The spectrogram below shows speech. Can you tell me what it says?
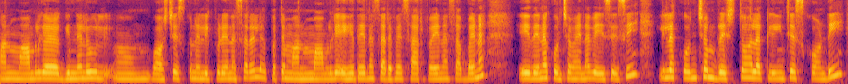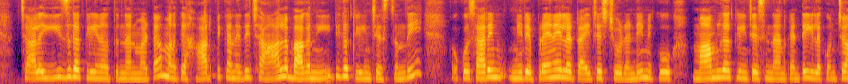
మనం మామూలుగా గిన్నెలు వాష్ చేసుకునే లిక్విడ్ అయినా సరే లేకపోతే మనం మామూలుగా ఏదైనా సర్ఫే సర్ఫ్ అయినా సబ్ అయినా ఏదైనా కొంచెమైనా వేసేసి ఇలా కొంచెం బ్రష్తో అలా క్లీన్ చేసుకోండి. చాలా ఈజీగా క్లీన్ అవుతుంది అనమాట మనకి హార్పిక్ అనేది చాలా బాగా నీట్గా క్లీన్ చేస్తుంది. ఒక్కోసారి మీరు ఎప్పుడైనా ఇలా ట్రై చేసి చూడండి. మీకు మామూలుగా క్లీన్ చేసిన దానికంటే ఇలా కొంచెం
